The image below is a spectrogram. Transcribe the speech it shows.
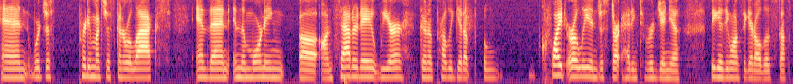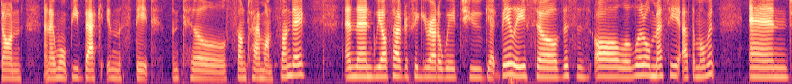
and we're just pretty much just going to relax. And then in the morning uh, on Saturday, we are going to probably get up a quite early and just start heading to Virginia because he wants to get all this stuff done. And I won't be back in the state until sometime on Sunday. And then we also have to figure out a way to get Bailey. So this is all a little messy at the moment. And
